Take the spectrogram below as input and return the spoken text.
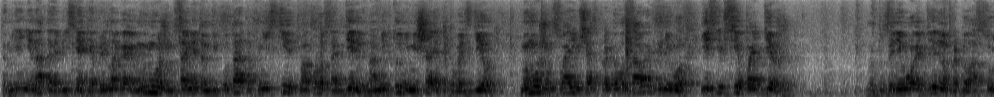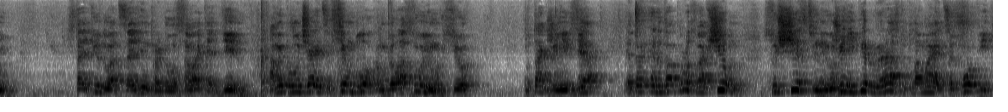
Да мне не надо объяснять, я предлагаю, мы можем советом депутатов внести этот вопрос отдельно, нам никто не мешает этого сделать. Мы можем своим сейчас проголосовать за него, если все поддержат. Мы за него отдельно проголосуем. Статью 21 проголосовать отдельно. А мы, получается, всем блоком голосуем и все. Но так же нельзя. Это, этот вопрос вообще он существенный. Уже не первый раз тут ломаются копии.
